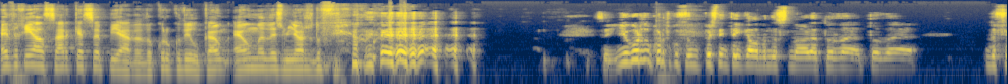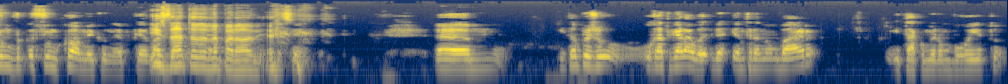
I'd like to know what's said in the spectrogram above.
É de realçar que essa piada do crocodilo cão é uma das melhores do filme. sim. E eu curto, curto que o filme depois tem, tem aquela banda sonora toda, toda do filme, do filme cómico, não é? Porque é Exato, toda da paródia. Sim. Um, então depois o, o Rato Garau entra num bar está a comer um burrito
